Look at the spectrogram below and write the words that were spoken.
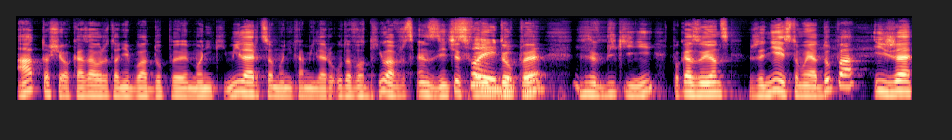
A to się okazało, że to nie była dupy Moniki Miller, co Monika Miller udowodniła, wrzucając zdjęcie swojej, Swojej dupy, w bikini, pokazując, że nie jest to moja dupa i że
